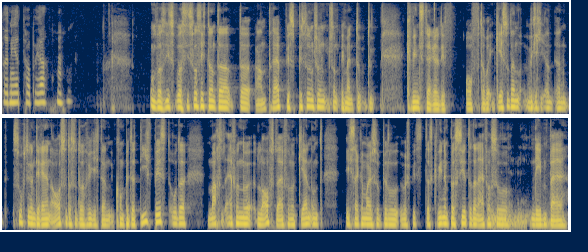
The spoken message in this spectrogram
trainiert habe, ja. Mhm. Und was ist, was ist, was sich dann da, da antreibt? Bist, bist du dann schon, schon, ich meine, du, du gewinnst ja relativ oft, aber gehst du dann wirklich an, an, suchst du dann die Rennen aus, sodass du doch wirklich dann kompetitiv bist oder machst du einfach nur, laufst du einfach nur gern und ich sage mal so ein bisschen überspitzt, das Gewinnen passiert da dann einfach so nebenbei?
